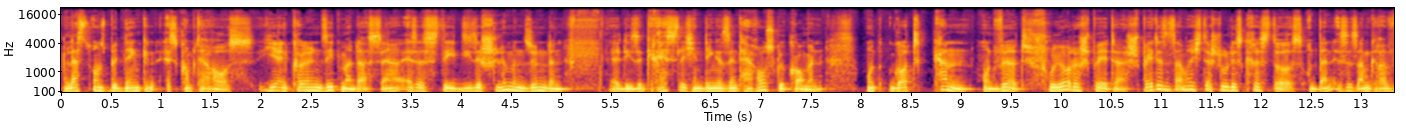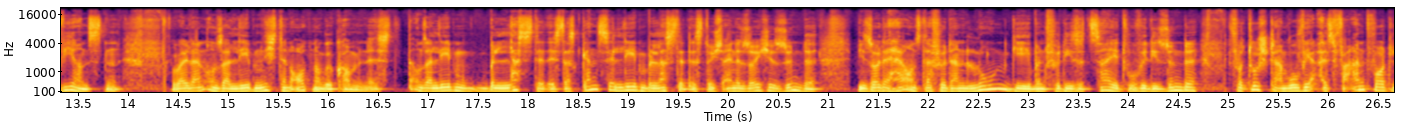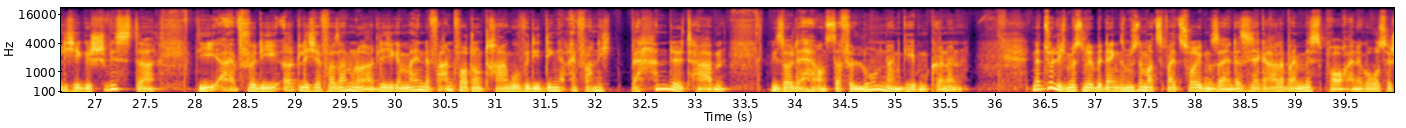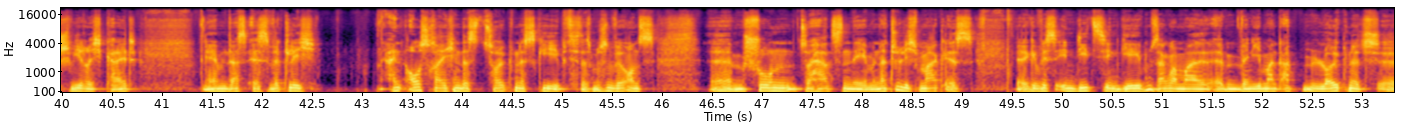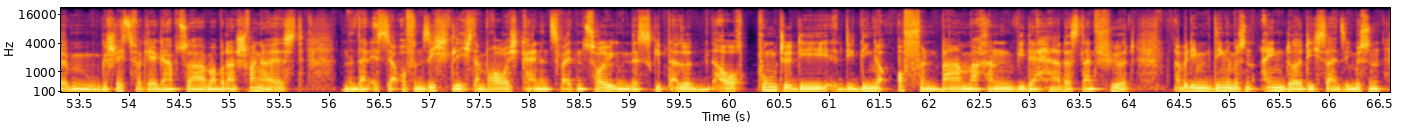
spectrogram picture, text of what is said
Lasst uns bedenken, es kommt heraus. Hier in Köln sieht man das. Ja? Es ist die, diese schlimmen Sünden, äh, diese grässlichen Dinge sind herausgekommen. Und Gott kann und wird früher oder später, spätestens am Richterstuhl des Christus, und dann ist es am gravierendsten, weil dann unser Leben nicht in Ordnung gekommen ist. Unser Leben belastet ist, das ganze Leben belastet ist durch eine solche Sünde. Wie soll der Herr uns dafür dann Lohn geben für diese Zeit, wo wir die Sünde vertuscht haben, wo wir als verantwortliche Geschwister, die äh, für die örtliche Versammlung, örtliche christliche Gemeinde Verantwortung tragen, wo wir die Dinge einfach nicht behandelt haben. Wie soll der Herr uns dafür Lohn dann geben können? Natürlich müssen wir bedenken, es müssen immer zwei Zeugen sein. Das ist ja gerade beim Missbrauch eine große Schwierigkeit, ähm, dass es wirklich ein ausreichendes Zeugnis gibt. Das müssen wir uns ähm, schon zu Herzen nehmen. Natürlich mag es äh, gewisse Indizien geben, sagen wir mal, ähm, wenn jemand ableugnet, ähm, Geschlechtsverkehr gehabt zu haben, aber dann schwanger ist, dann ist ja offensichtlich, dann brauche ich keinen zweiten Zeugen. Es gibt also auch Punkte, die die Dinge offenbar machen, wie der Herr das dann führt. Aber die Dinge müssen eindeutig sein. Sie müssen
